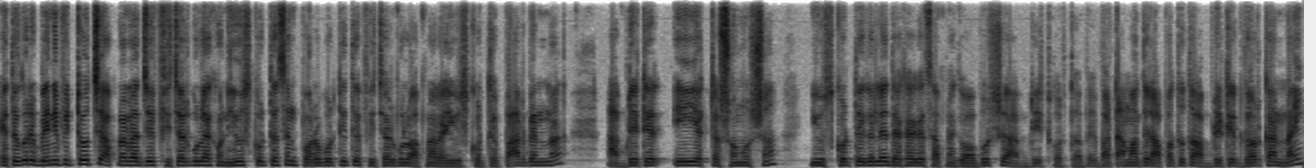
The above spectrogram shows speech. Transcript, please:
এতে করে বেনিফিটটা হচ্ছে আপনারা যে ফিচারগুলো এখন ইউজ করতেছেন, পরবর্তীতে ফিচারগুলো আপনারা ইউজ করতে পারবেন না। আপডেটের এই একটা সমস্যা। ইউজ করতে গেলে দেখা গেছে আপনাকে অবশ্যই আপডেট করতে হবে। বাট আমাদের আপাতত আপডেটের দরকার নাই।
